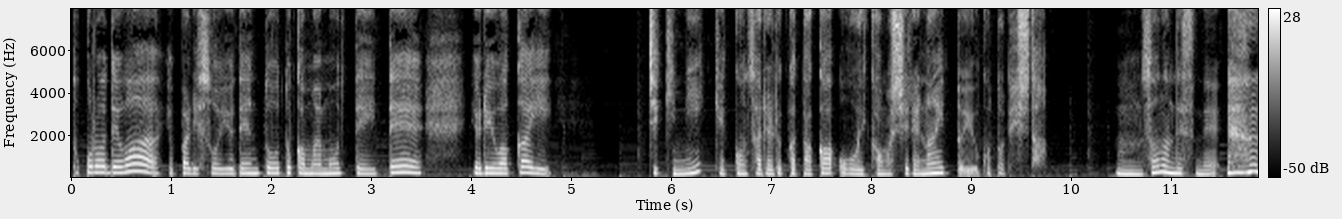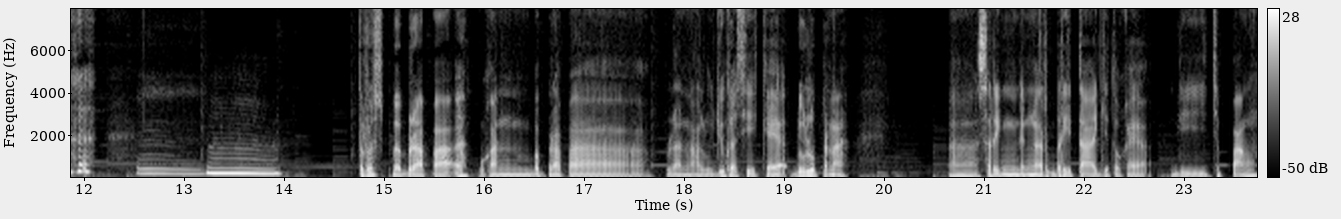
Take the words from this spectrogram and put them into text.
ところでは、やっぱりそういう伝統とか守っていて、より若い時期に結婚される方が多いかもしれないということでした。うん、そうなんですね。 Hmm. うん。 Terus beberapa eh bukan beberapa bulan lalu juga sih kayak dulu pernah eh, sering dengar berita gitu kayak di Jepang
